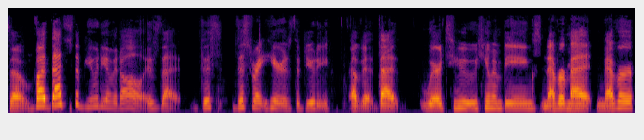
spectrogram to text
So but that's the beauty of it all is that this this right here is the beauty of it that we're two human beings never met never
